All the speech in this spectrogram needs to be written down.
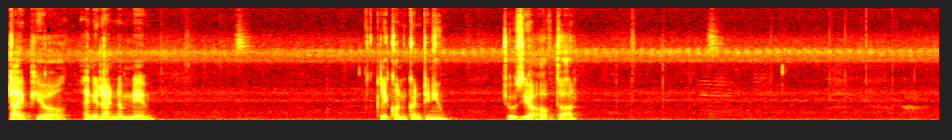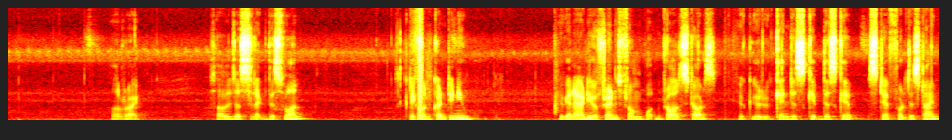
Type here any random name. Click on continue. Choose your avatar. Alright so I will just select this one. Click on continue you can add your friends from Brawl Stars. You, you can just skip this step step for this time.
